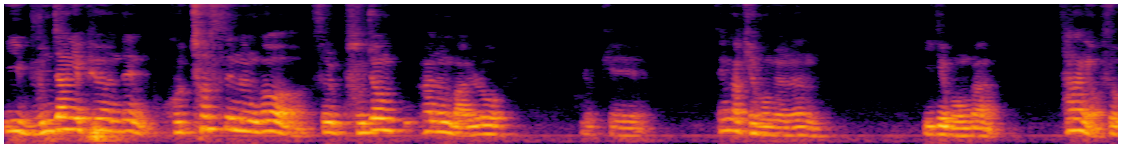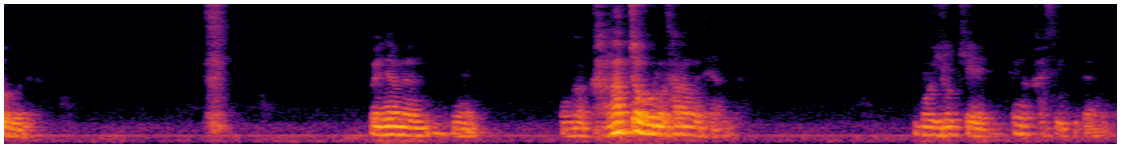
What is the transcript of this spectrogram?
이 문장에 표현된 고쳐 쓰는 것을 부정하는 말로 이렇게 생각해 보면은 이게 뭔가 사랑이 없어 보여요. 왜냐하면 뭔가 강압적으로 사람을 대한다. 뭐 이렇게 생각할 수 있기 때문에.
